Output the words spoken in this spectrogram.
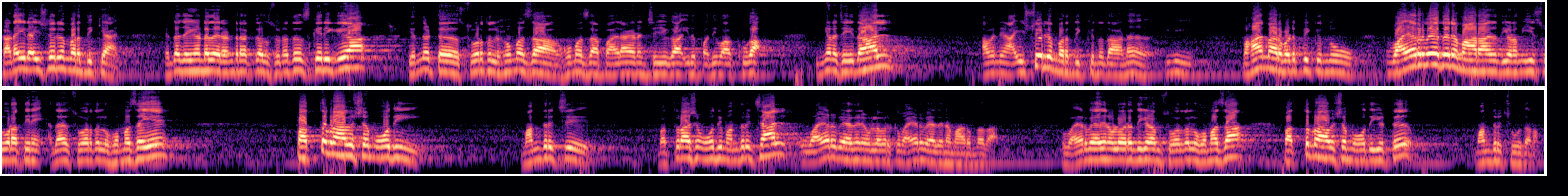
കടയിൽ ഐശ്വര്യം വർദ്ധിക്കാൻ എന്താ ചെയ്യേണ്ടത്? രണ്ടരക്ക് സുനത്ത് നിസ്കരിക്കുക. എന്നിട്ട് സൂറത്തുൽ ഹുമസ ഹുമസ പാരായണം ചെയ്യുക. ഇത് പതിവാക്കുക. ഇങ്ങനെ ചെയ്താൽ അവന് ഐശ്വര്യം വർദ്ധിക്കുന്നതാണ്. ഇനി മഹാന്മാർ പഠിപ്പിക്കുന്നു വയർവേദന മാറാൻ എന്ത് ഈ സൂറത്തിനെ? അതായത് സൂറത്തുൽ ഹുമസയെ പത്ത് പ്രാവശ്യം ഓതി മന്ത്രിച്ച് പത്ത് പ്രാവശ്യം ഓതി മന്ത്രിച്ചാൽ വയർവേദന ഉള്ളവർക്ക് വയർവേദന മാറുന്നതാണ്. അപ്പോൾ വയർവേദന ഉള്ളവർ എന്ത് ചെയ്യണം? സൂറത്തുൽ ഹുമസ പത്ത് പ്രാവശ്യം ഓതിയിട്ട് മന്ത്രിച്ചൂതണം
